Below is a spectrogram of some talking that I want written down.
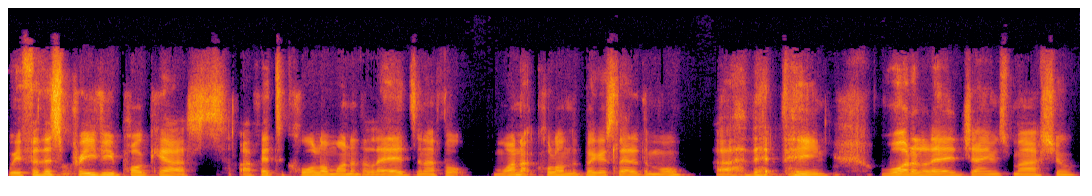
Where for this preview podcast, I've had to call on one of the lads, and I thought, why not call on the biggest lad of them all? Uh, that being what a lad, James Marshall.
